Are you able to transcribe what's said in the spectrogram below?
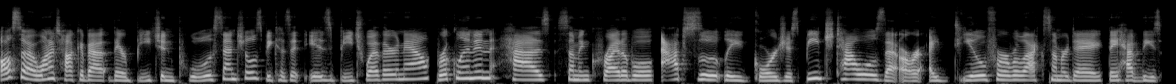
Also, I want to talk about their beach and pool essentials because it is beach weather now. Brooklinen has some incredible, absolutely gorgeous beach towels that are ideal for a relaxed summer day. They have these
